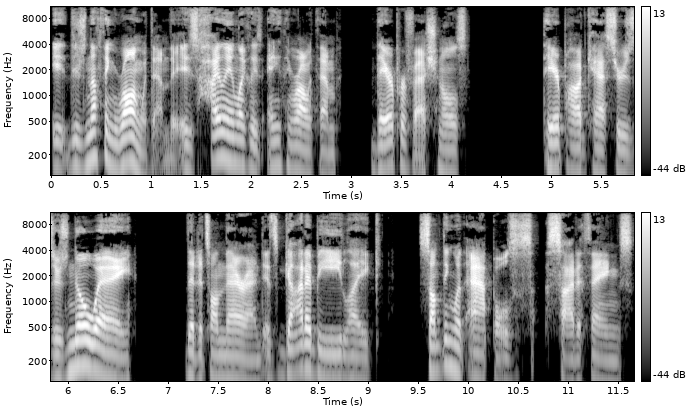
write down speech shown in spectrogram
it, there's nothing wrong with them. It is highly unlikely there's anything wrong with them. They're professionals, they're podcasters. There's no way that it's on their end. It's got to be like something with Apple's side of things.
